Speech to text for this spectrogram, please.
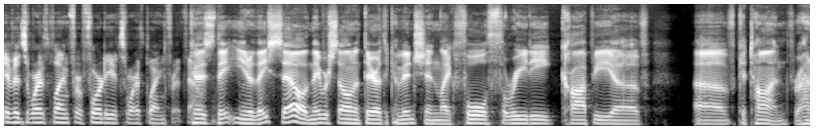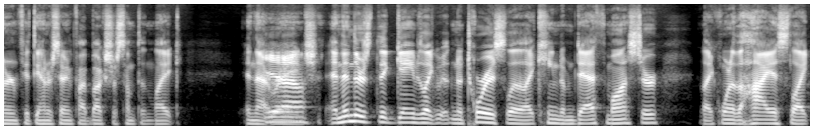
if it's worth playing for forty, it's worth playing for thousand. because they you know they sell and they were selling it there at the convention like full 3D copy of of Catan for 150 175 bucks or something like in that Yeah. range. And then there's the games like notoriously like Kingdom Death Monster, like one of the highest like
